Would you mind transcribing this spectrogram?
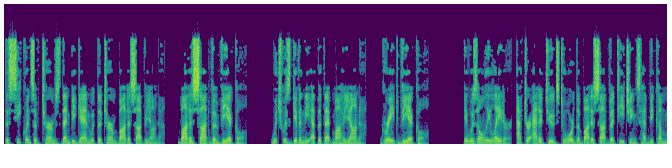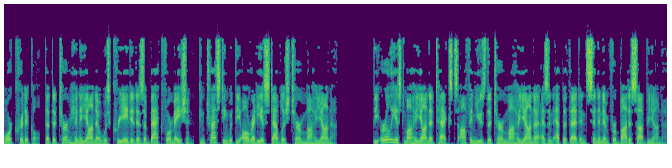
The sequence of terms then began with the term Bodhisattvayana bodhisattva vehicle", which was given the epithet Mahayana great vehicle", it was only later, after attitudes toward the bodhisattva teachings had become more critical, that the term Hinayana was created as a back formation, contrasting with the already established term Mahayana. The earliest Mahayana texts often use the term Mahayana as an epithet and synonym for Bodhisattvayana,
